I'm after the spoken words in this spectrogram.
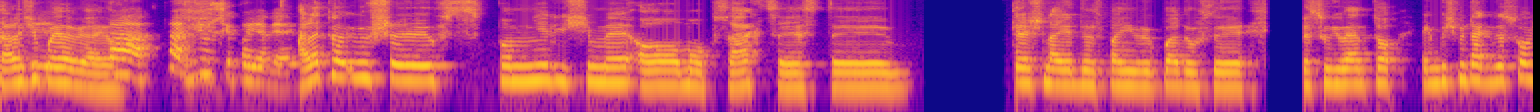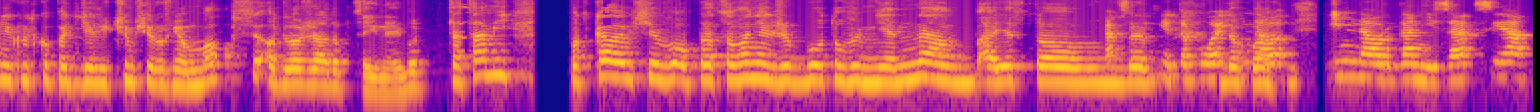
Ale się y, pojawiają. Tak, tak, już się pojawiają. Ale to już y, wspomnieliśmy o mopsach, co jest też na jednym z Pani wykładów y, przesłuchiwałem to, jakbyśmy tak dosłownie krótko powiedzieli, czym się różnią mopsy od loży adopcyjnej, bo czasami spotkałem się w opracowaniach, że było to wymienne, a, a jest to... Absolutnie, to była inna, inna organizacja.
